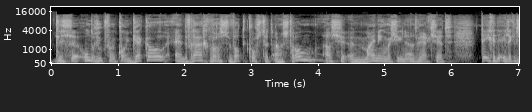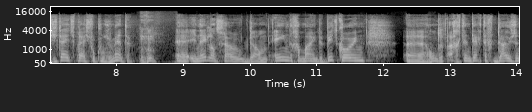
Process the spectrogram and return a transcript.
Het is eh, onderzoek van CoinGecko. En de vraag was: wat kost het aan stroom als je een miningmachine aan het werk zet tegen de elektriciteitsprijs voor consumenten? Eh, in Nederland zou dan één geminde bitcoin. eh 138.000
